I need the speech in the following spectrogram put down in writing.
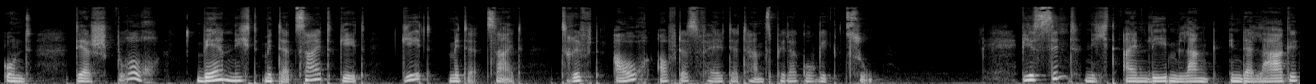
Und der Spruch, wer nicht mit der Zeit geht, geht mit der Zeit, trifft auch auf das Feld der Tanzpädagogik zu. Wir sind nicht ein Leben lang in der Lage,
